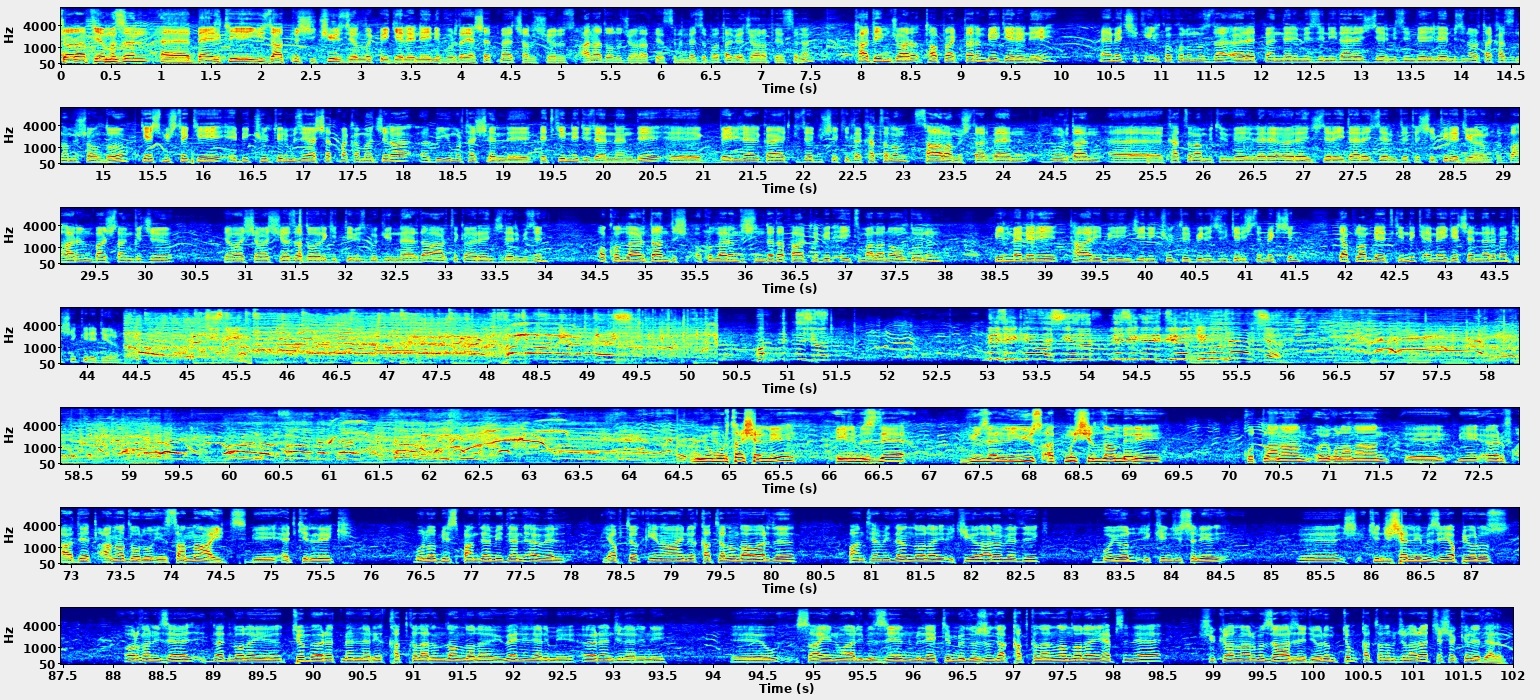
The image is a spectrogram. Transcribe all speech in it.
Coğrafyamızın e, belki 160-200 yıllık bir geleneğini burada yaşatmaya çalışıyoruz. Anadolu coğrafyasının, Mezopotamya coğrafyasının kadim toprakların bir geleneği. Mehmetçik İlkokulumuzda öğretmenlerimizin, idarecilerimizin, velilerimizin ortak hazırlamış olduğu geçmişteki e, bir kültürümüzü yaşatmak amacıyla e, bir yumurta şenliği etkinliği düzenlendi. E, Veliler gayet güzel bir şekilde katılım sağlamışlar. Ben buradan katılan bütün velilere, öğrencilere, idarecilerimize teşekkür ediyorum. Baharın başlangıcı yavaş yavaş yaza doğru gittiğimiz bu günlerde artık öğrencilerimizin okullardan dış, okulların dışında da farklı bir eğitim alanı olduğunun bilmeleri, tarih bilincini, kültür bilincini geliştirmek için yapılan bir etkinlik. Emeği geçenlere ben teşekkür ediyorum. Müzikle başlıyoruz. Müzikle bitiyoruz. Yumurta yarışı. Bu yumurta şenliği elimizde 150-160 yıldan beri kutlanan, uygulanan e, bir örf, adet, Anadolu insanına ait bir etkinlik. Bunu biz pandemiden evvel yaptık. Yine aynı katılım da vardı. Pandemiden dolayı iki yıl ara verdik. Bu yıl ikincisini, e, ikinci şenliğimizi yapıyoruz. Organizeden dolayı tüm öğretmenleri katkılarından dolayı velilerimi, öğrencilerini, e, Sayın Valimizin, Milli Eğitim Müdürümüzün de katkılarından dolayı hepsine şükranlarımızı arz ediyorum. Tüm katılımcılara teşekkür ederim.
